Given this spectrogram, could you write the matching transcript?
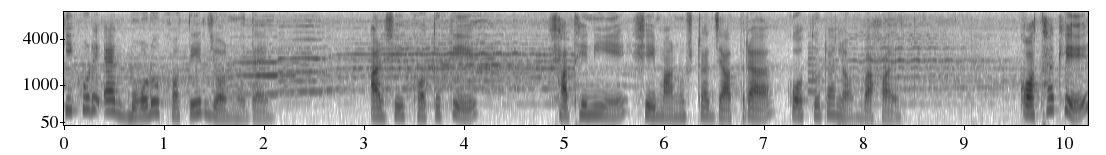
কি করে এক বড় ক্ষতের জন্ম দেয়? আর সেই ক্ষতকে সাথে নিয়ে সেই মানুষটার যাত্রা কতটা লম্বা হয়। কথাকে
